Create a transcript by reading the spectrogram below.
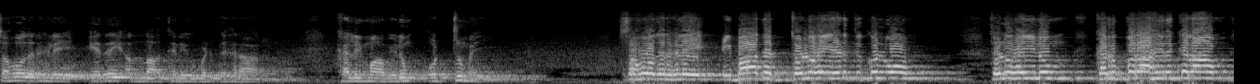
சகோதரர்களே எதை அல்லாஹ் தெளிவுபடுத்துகிறார்? கலிமாவிலும் ஒற்றுமை. சகோதரர்களே இபாதத் தொழுகை எடுத்துக்கொள்வோம். தொழுகையிலும் கருப்பராக இருக்கலாம்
